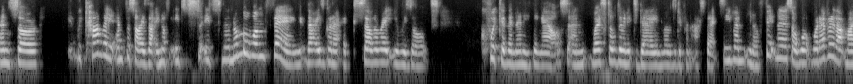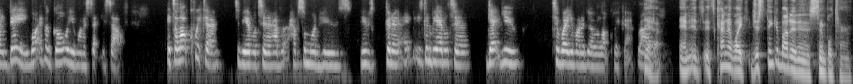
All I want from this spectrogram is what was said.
And so we can't really emphasize that enough. It's it's the number one thing that is going to accelerate your results quicker than anything else. And we're still doing it today in loads of different aspects, even you know, fitness or whatever that might be, whatever goal you want to set yourself. It's a lot quicker to be able to have have someone who's who's gonna is gonna be able to get you to where you want to go a lot quicker, right? Yeah, and it's it's kind of like just think about it in a simple term.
